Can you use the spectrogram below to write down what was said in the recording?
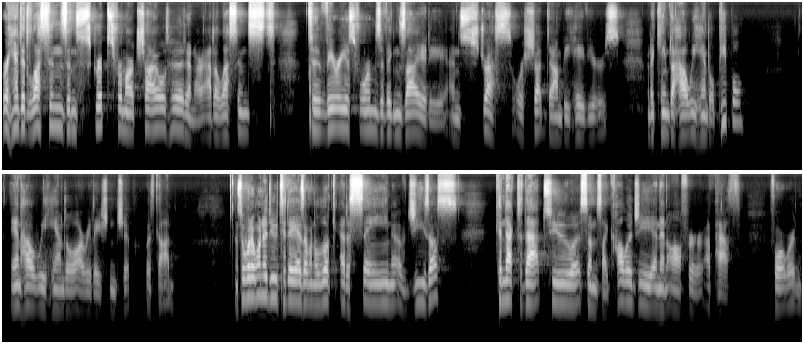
we're handed lessons and scripts from our childhood and our adolescence to various forms of anxiety and stress or shutdown behaviors when it came to how we handle people and how we handle our relationship with God. And so, what I want to do today is I want to look at a saying of Jesus, connect that to some psychology, and then offer a path forward.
